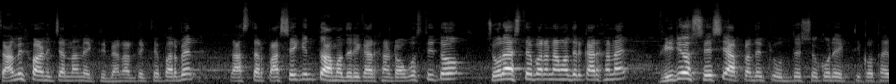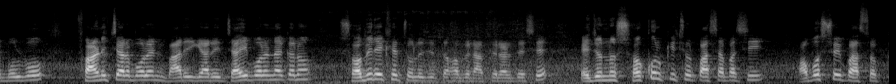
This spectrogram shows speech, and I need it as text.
সামি ফার্নিচার নামে একটি ব্যানার দেখতে পারবেন। রাস্তার পাশে কিন্তু আমাদের এই কারখানাটা অবস্থিত। চলে আসতে পারেন আমাদের কারখানায়। ভিডিও শেষে আপনাদেরকে উদ্দেশ্য করে একটি কথাই বলব। ফার্নিচার বলেন, বাড়ি, গাড়ি, যাই বলেন না কেন, সবই রেখে চলে যেতে হবে না ফেরার দেশে এজন্য সকল কিছুর পাশাপাশি অবশ্যই পাঁচ শক্ত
